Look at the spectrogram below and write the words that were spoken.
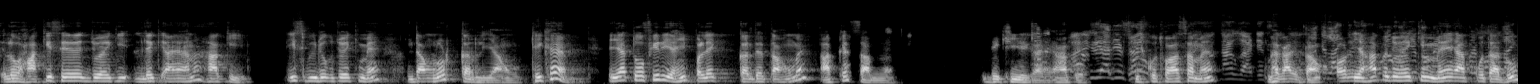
लोग हाकी से जो है कि लेके आया है ना हाकी, इस वीडियो को जो है कि मैं डाउनलोड कर लिया हूँ, ठीक है? या तो फिर यहीं प्ले कर देता हूँ मैं आपके सामने। देखिएगा यहाँ पे। इसको थोड़ा सा मैं भगा देता हूँ। और यहाँ पे जो है कि मैं आपको बता दूँ,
